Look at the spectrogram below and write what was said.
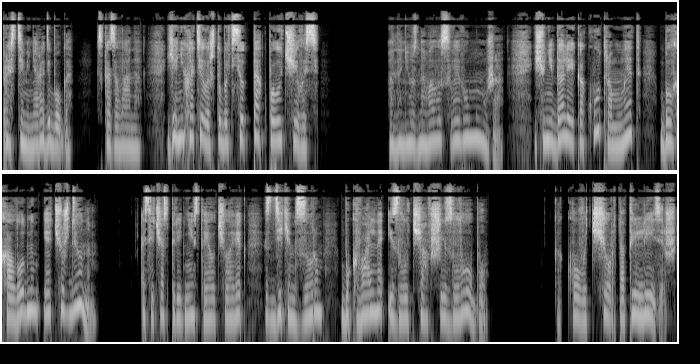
«Прости меня, ради бога», — сказала она. «Я не хотела, чтобы все так получилось». Она не узнавала своего мужа. Еще не далее, как утром, Мэт был холодным и отчужденным а сейчас перед ней стоял человек с диким взором, буквально излучавший злобу. «Какого черта ты лезешь?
